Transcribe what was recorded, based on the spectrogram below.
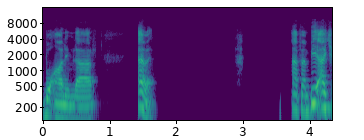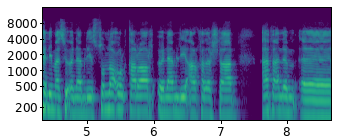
bu alimler. Evet. Efendim bir kelimesi önemli. Sunna'ul karar önemli arkadaşlar. Efendim e,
